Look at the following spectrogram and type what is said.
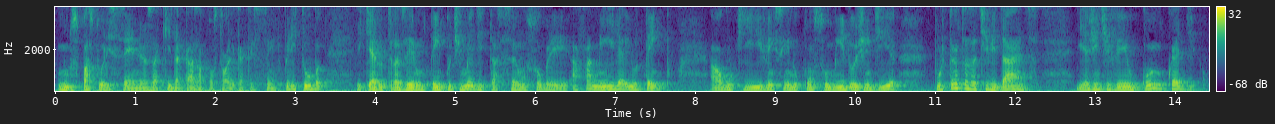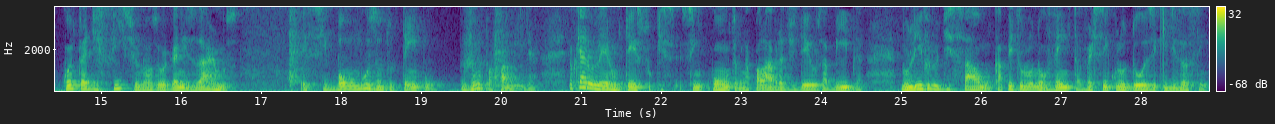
um dos pastores sêniores aqui da Casa Apostólica de Pirituba, e quero trazer um tempo de meditação sobre a família e o tempo, algo que vem sendo consumido hoje em dia por tantas atividades e a gente vê o quanto é, quanto é difícil nós organizarmos esse bom uso do tempo junto à família. Eu quero ler um texto que se encontra na palavra de Deus, a Bíblia, no livro de Salmo, capítulo 90, versículo 12, que diz assim:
